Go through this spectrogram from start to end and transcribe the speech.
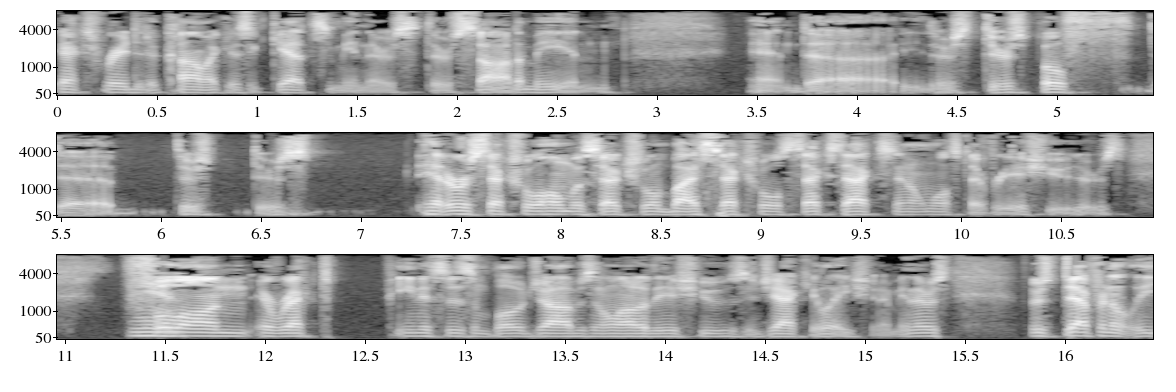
X-rated a comic as it gets. I mean, there's there's sodomy and and uh, there's there's both uh, there's there's heterosexual, homosexual, and bisexual sex acts in almost every issue. There's full on erect penises and blowjobs and a lot of the issues, ejaculation. I mean, there's there's definitely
